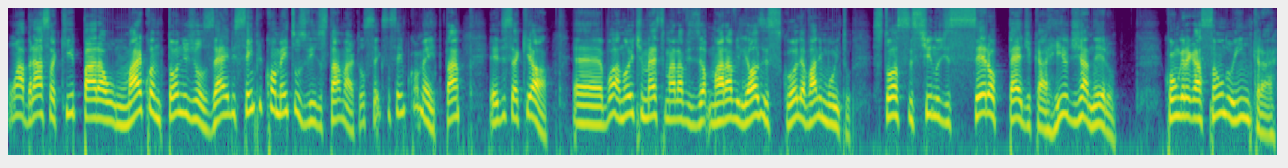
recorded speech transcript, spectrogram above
Um abraço aqui para o Marco Antônio José, ele sempre comenta os vídeos, tá, Marco? Eu sei que você sempre comenta, tá? Ele disse aqui, ó, é, boa noite, mestre maravilhosa escolha, vale muito. Estou assistindo de Seropédica, Rio de Janeiro. Congregação do INCRA,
